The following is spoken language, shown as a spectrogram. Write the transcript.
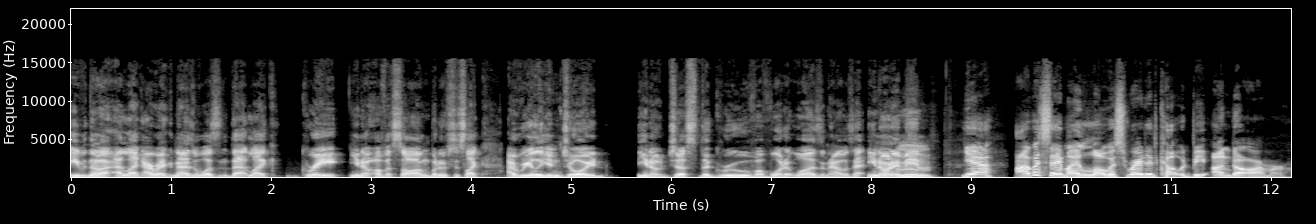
even though I like I recognize it wasn't that like great, you know, of a song, but it was just like I really enjoyed, you know, just the groove of what it was and how it was that. You know what I mean? Mm, yeah. I would say my lowest rated cut would be Under Armour.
